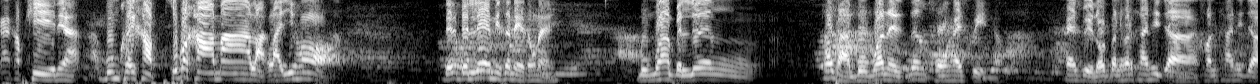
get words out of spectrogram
การขับขี่เนี่ยบูมเคยขับซูเปอร์คาร์มาหลากหลายยี่ห้อเบนเบนเล่มีเสน่ห์ตรงไหน บุมว่าเป็นเรื่องข้อสามบุมว่าในเรื่องโค้งไฮสปีดครับไฮสปีดรถมันค่อนข้างที่จะค่อนข้างที่จะ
